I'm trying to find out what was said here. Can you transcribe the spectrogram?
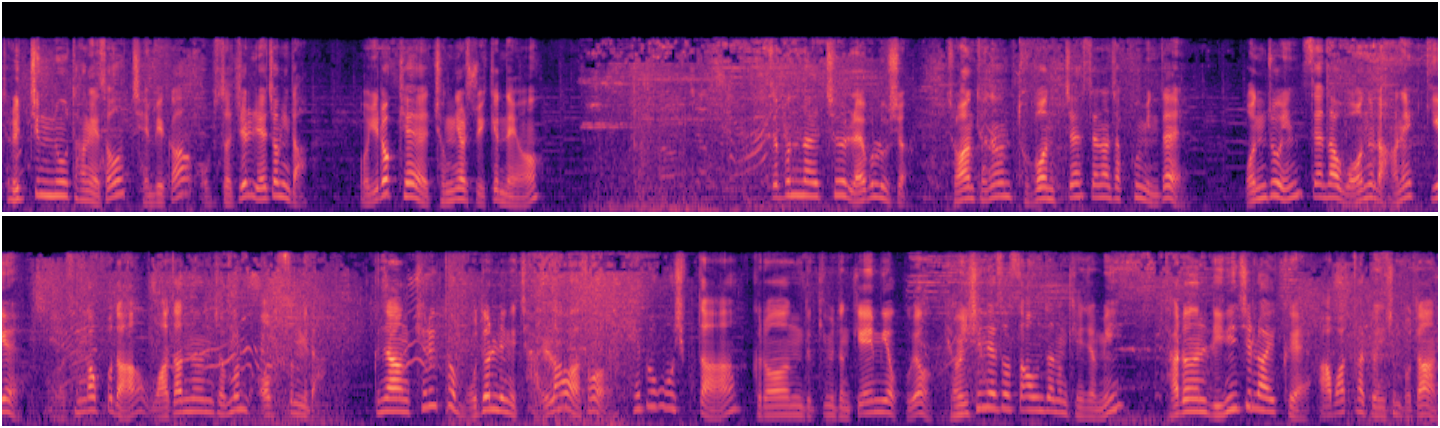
들찍누 당해서 재미가 없어질 예정이다. 어, 이렇게 정리할 수 있겠네요. 세븐나이츠 레볼루션. 저한테는 두 번째 세나 작품인데 원조인 세나 1을 안 했기에 어, 생각보다 와닿는 점은 없습니다. 그냥 캐릭터 모델링이 잘 나와서 해보고 싶다 그런 느낌이 든 게임이었고요. 변신해서 싸운다는 개념이 다른 리니지 라이크의 아바타 변신보단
